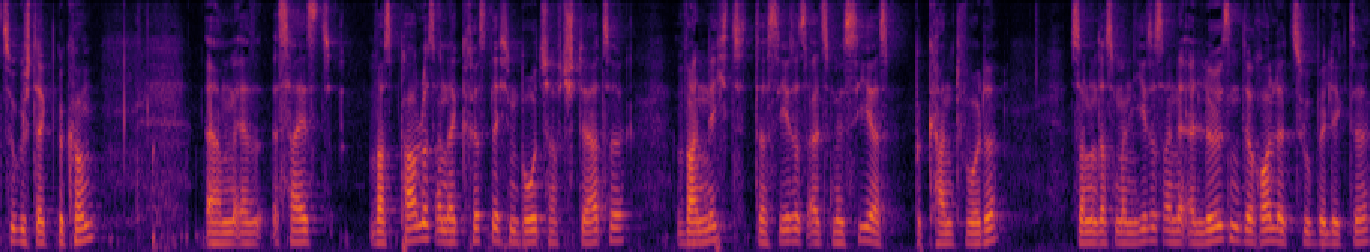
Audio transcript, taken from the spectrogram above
zugesteckt bekommen. Ähm, er, es heißt, was Paulus an der christlichen Botschaft störte, war nicht, dass Jesus als Messias bekannt wurde, sondern dass man Jesus eine erlösende Rolle zubilligte,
